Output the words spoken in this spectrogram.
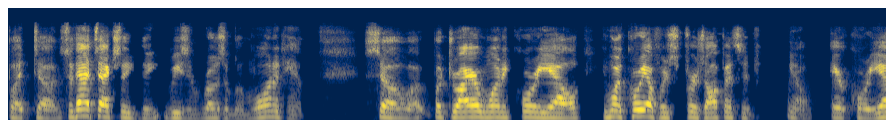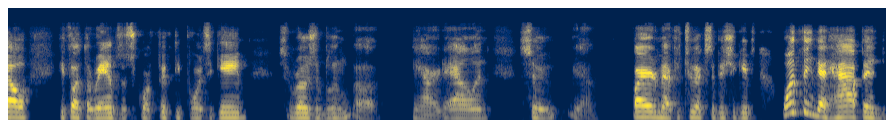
but uh, so that's actually the reason Rosenbloom wanted him. So, uh, but Dryer wanted Coryell. He wanted Coryell for his, for his offensive, you know, air Coryell. He thought the Rams would score 50 points a game. So Rosenbloom, uh, he hired Allen. So yeah, fired him after two exhibition games. One thing that happened,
